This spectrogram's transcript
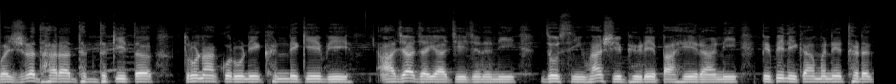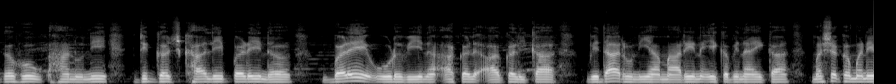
वज्रधारा धगधकीत तृणा करुणी खंडकेवी आजा जयाची जननी जो सिंहाशी भिडे पाहे राणी. पिपिलिका मने थडक हो हानुनी दिग्गज खाली पडेन बळे उडवीन आकळ आकळिका विदारुनिया मारीन एक मशकमने मशक मने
